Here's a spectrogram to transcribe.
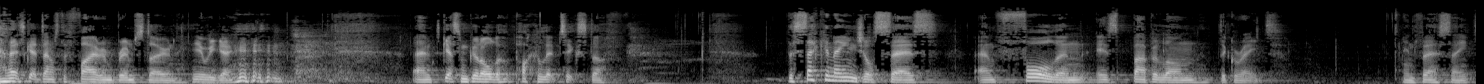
Let's get down to the fire and brimstone. Here we go. um, to get some good old apocalyptic stuff. The second angel says, um, Fallen is Babylon the Great. In verse 8,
